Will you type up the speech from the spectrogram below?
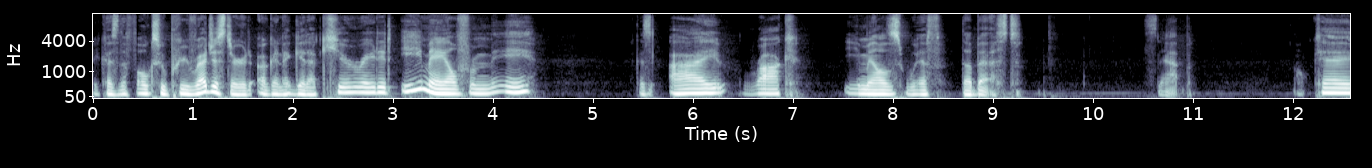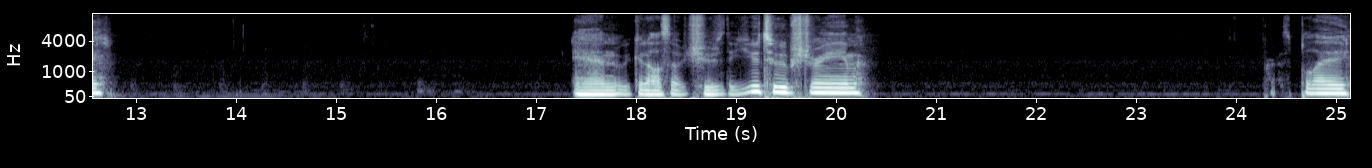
because the folks who pre registered are going to get a curated email from me because I rock emails with the best. Snap. Okay. And we could also choose the YouTube stream. Press play.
